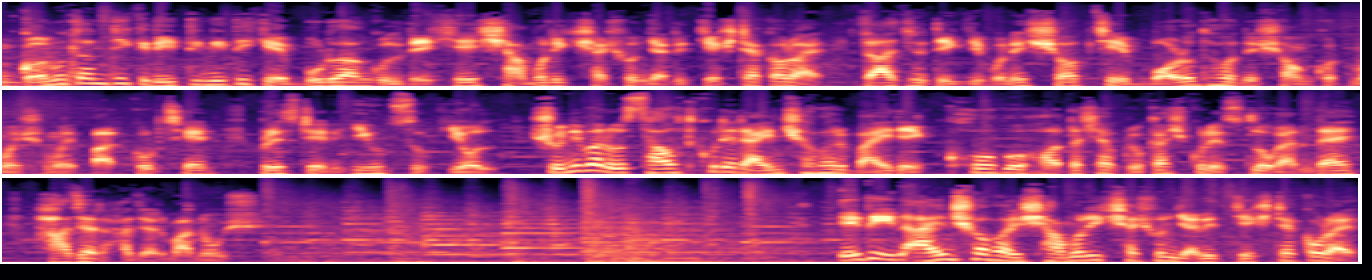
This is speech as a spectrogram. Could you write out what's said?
গণতান্ত্রিক রীতিনীতিকে বুড়ো আঙ্গুল দেখে সামরিক শাসন জারির চেষ্টা করায় রাজনৈতিক জীবনে সবচেয়ে বড় ধরনের সংকটময় সময় পার করছেন প্রেসিডেন্ট ইউন ইয়ল। শনিবারও সাউথ কোরিয়ার আইনসভার বাইরে ক্ষোভ ও হতাশা প্রকাশ করে স্লোগান দেয় হাজার হাজার মানুষ। এদিন আইনসভায় সামরিক শাসন জারির চেষ্টা করায়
